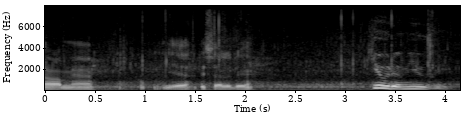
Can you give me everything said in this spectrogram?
Oh man. Yeah, it's out of there. Cue the music.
